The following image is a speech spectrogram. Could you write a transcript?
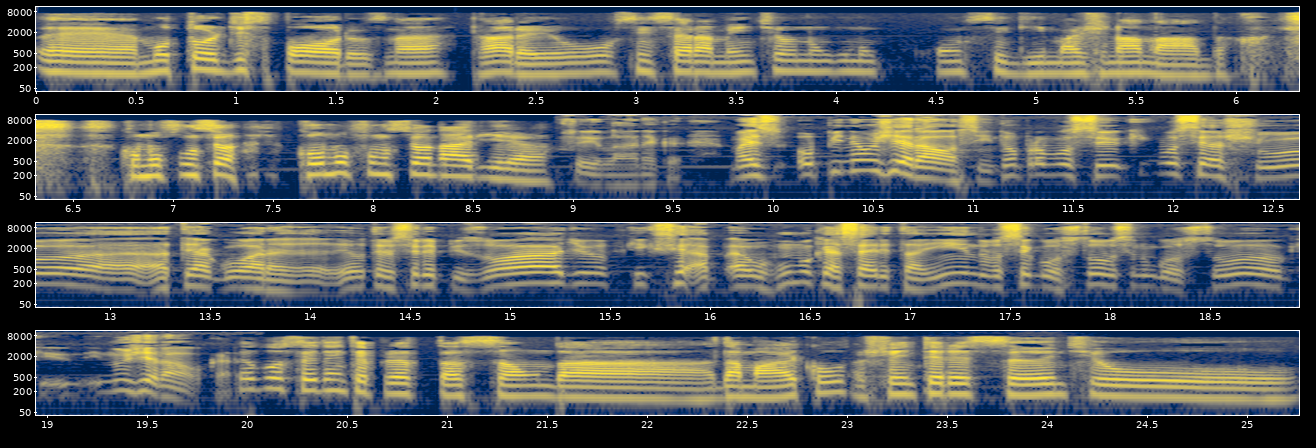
é, motor de esporos, né? Cara, eu sinceramente eu não, não consegui imaginar nada. Como, funciona, como funcionaria? Sei lá, né, cara? Mas opinião geral, assim, então pra você, o que, que você achou ah, até agora? É o terceiro episódio? O que, que você, é o rumo que a série tá indo? Você gostou, você não gostou? Que, no geral, cara. Eu gostei da interpretação da, da Michael. Achei interessante o,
